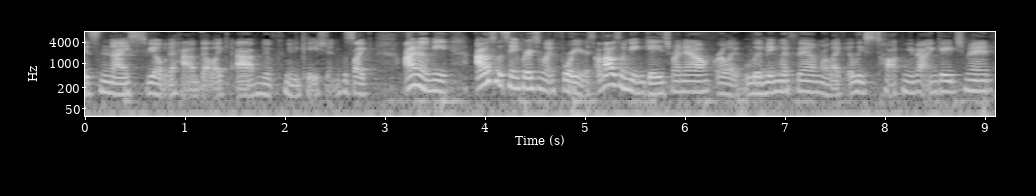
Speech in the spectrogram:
it's nice to be able to have that like avenue of communication because like I know me, I was the same person like four years. I thought I was gonna be engaged by now, or like living with them, or like at least talking about engagement.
